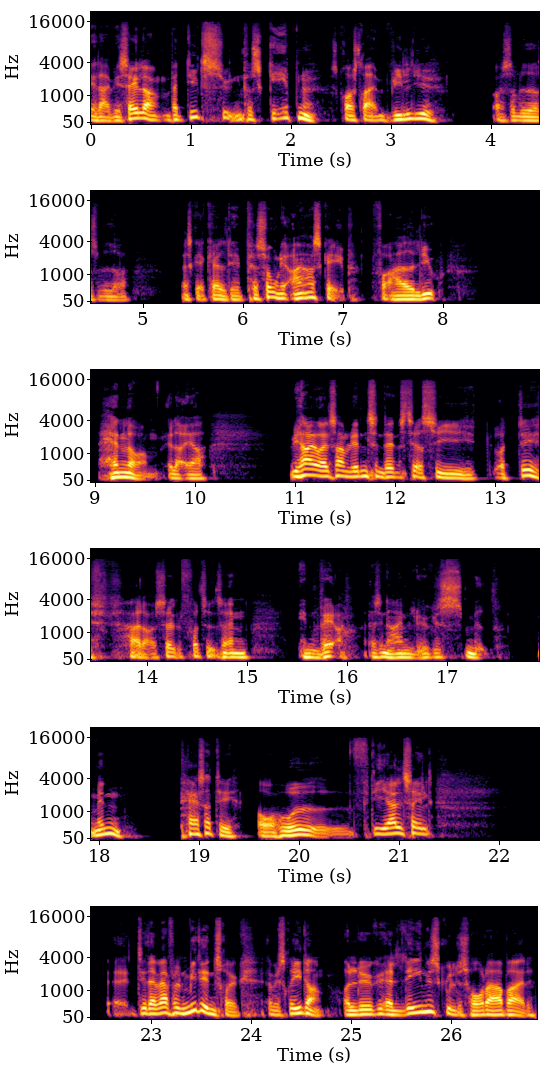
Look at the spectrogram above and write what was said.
eller vi taler om, hvad dit syn på skæbne, skråstreg vilje, og så videre, og så videre, hvad skal jeg kalde det, personlig ejerskab for eget liv, handler om, eller er. Vi har jo alle sammen lidt en tendens til at sige, og det har jeg da også selv for tid til anden, en hver af sin egen lykkes smed. Men passer det overhovedet? Fordi jeg talt, øh, det er da i hvert fald mit indtryk, at hvis rigdom og lykke alene skyldes hårdt arbejde,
